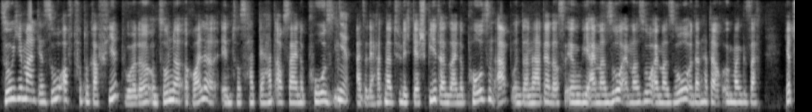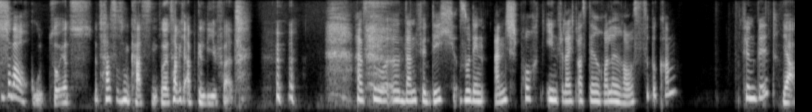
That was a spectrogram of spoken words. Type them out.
so jemand, der so oft fotografiert wurde und so eine Rolle intus hat, der hat auch seine Posen. Ja. Also der hat natürlich, der spielt dann seine Posen ab und dann hat er das irgendwie einmal so, einmal so, einmal so und dann hat er auch irgendwann gesagt, jetzt ist aber auch gut. So, jetzt, jetzt hast du es im Kasten. So, jetzt habe ich abgeliefert. Hast du äh, dann für dich so den Anspruch, ihn vielleicht aus der Rolle rauszubekommen? Für ein Bild? Ja.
